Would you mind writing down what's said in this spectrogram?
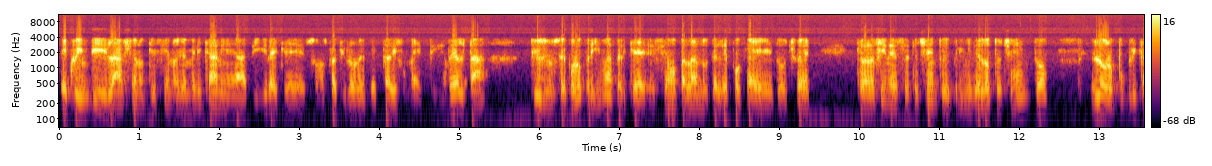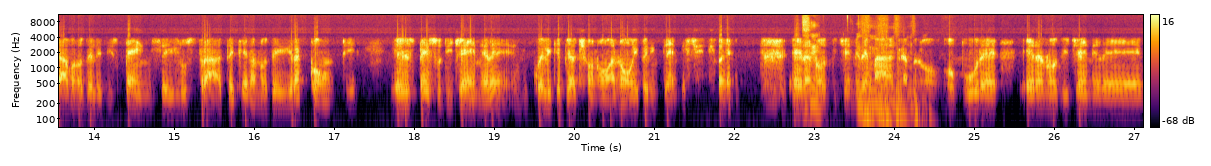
e quindi lasciano che siano gli americani a dire che sono stati loro a inventare i fumetti. In realtà più di un secolo prima, perché stiamo parlando dell'epoca Edo, cioè tra la fine del Settecento e i primi dell'Ottocento, loro pubblicavano delle dispense illustrate che erano dei racconti eh, spesso di genere, quelli che piacciono a noi per intenderci, cioè erano sì. di genere macabro oppure erano di genere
